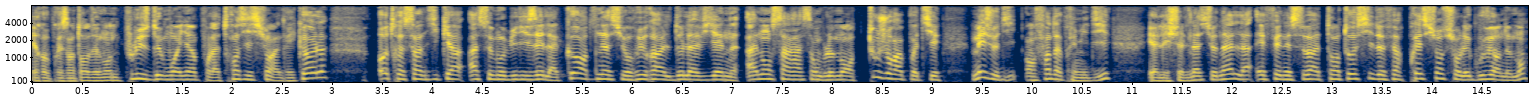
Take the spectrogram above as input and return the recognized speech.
Les représentants demandent plus de moyens pour la transition agricole. Autre syndicat à se mobiliser, la coordination rurale de la Vienne annonce un rassemblement toujours à Poitiers, mais jeudi, en fin d'après-midi. Et à l'échelle nationale, la FNSEA tente aussi de faire pression sur le gouvernement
